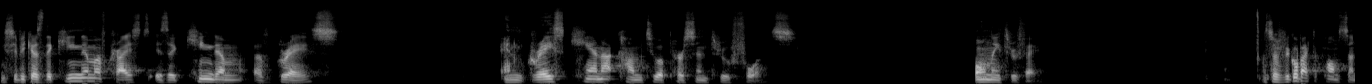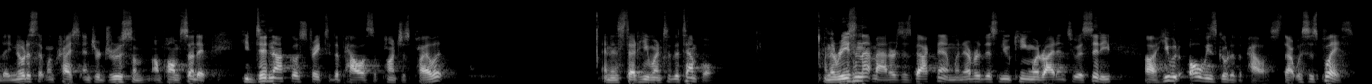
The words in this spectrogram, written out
You see, because the kingdom of Christ is a kingdom of grace, and grace cannot come to a person through force, only through faith. So if we go back to Palm Sunday, notice that when Christ entered Jerusalem on Palm Sunday, he did not go straight to the palace of Pontius Pilate, and instead he went to the temple. And the reason that matters is back then, whenever this new king would ride into a city, uh, he would always go to the palace. That was his place.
